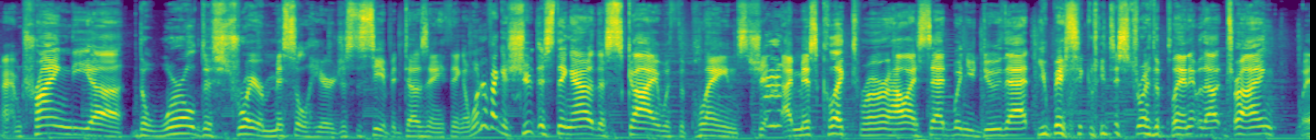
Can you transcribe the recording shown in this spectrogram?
Right, I'm trying the uh, the World Destroyer missile here just to see if it does anything. I wonder if I can shoot this thing out of the sky with the planes. Shit, I misclicked. Remember how I said when you do that, you basically destroy the planet without trying? Well,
